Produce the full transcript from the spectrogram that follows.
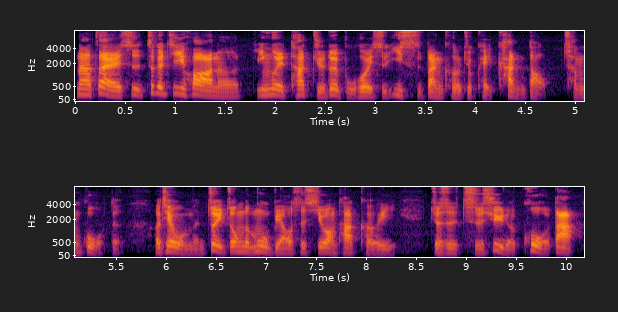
那再来是这个计划呢，因为它绝对不会是一时半刻就可以看到成果的，而且我们最终的目标是希望它可以就是持续的扩大，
